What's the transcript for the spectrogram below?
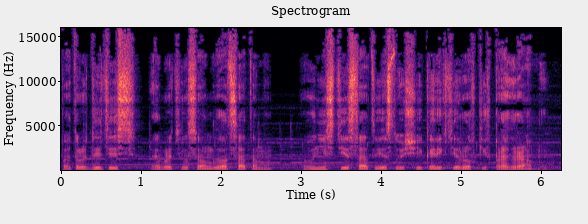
«Потрудитесь», — обратился он к двадцатому, — «внести соответствующие корректировки в программу».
